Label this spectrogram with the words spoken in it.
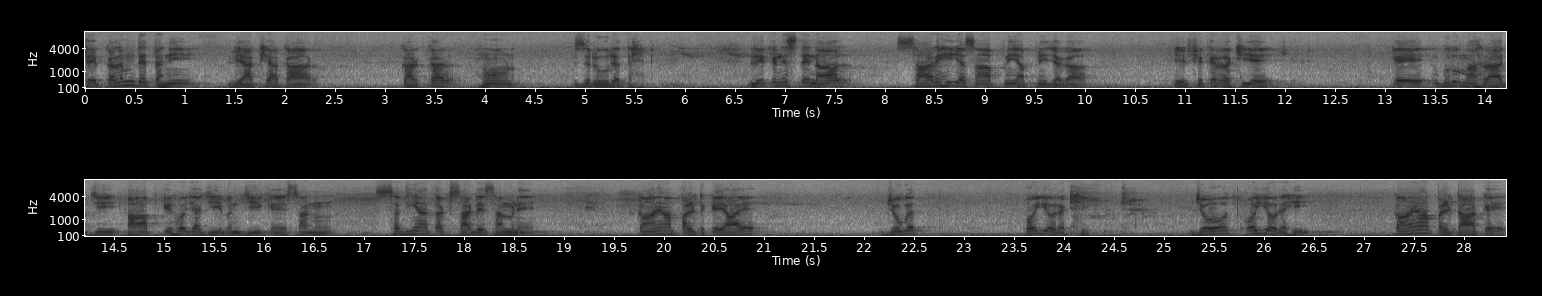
ਤੇ ਕਲਮ ਦੇ ਧਨੀ ਵਿਆਖਿਆਕਾਰ ਕਰ ਕਰ ਹੋਣ ਜ਼ਰੂਰਤ ਹੈ। ਲੇਕਿਨ ਇਸ ਦੇ ਨਾਲ ਸਾਰੇ ਹੀ ਅਸਾਂ ਆਪਣੀ ਆਪਣੀ ਜਗ੍ਹਾ ਇਹ ਫਿਕਰ ਰੱਖੀਏ ਕਿ ਗੁਰੂ ਮਹਾਰਾਜ ਜੀ ਆਪ ਕਿਹੋ ਜਿਹਾ ਜੀਵਨ ਜੀ ਕੇ ਸਾਨੂੰ ਸਦੀਆਂ ਤੱਕ ਸਾਡੇ ਸਾਹਮਣੇ ਕਾਇਆ ਪਲਟ ਕੇ ਆਏ, ਜੁਗਤ ਉਹੀਓ ਰੱਖੀ, ਜੋਤ ਉਹੀਓ ਰਹੀ। ਕਾਇਆ ਪਲਟਾ ਕੇ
